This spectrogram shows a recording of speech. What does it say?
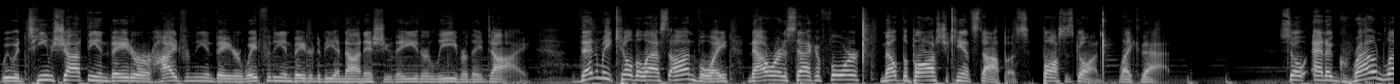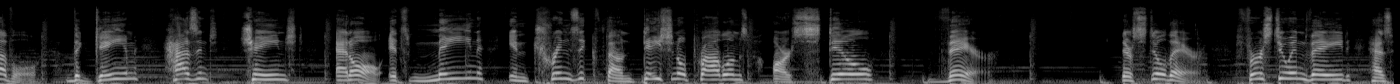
We would team shot the invader or hide from the invader, wait for the invader to be a non issue. They either leave or they die. Then we kill the last envoy. Now we're at a stack of four. Melt the boss. You can't stop us. Boss is gone. Like that. So, at a ground level, the game hasn't changed at all. Its main intrinsic foundational problems are still there. They're still there. First to invade has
